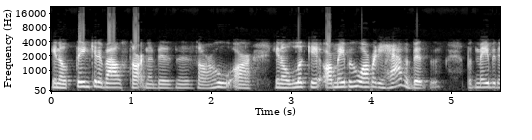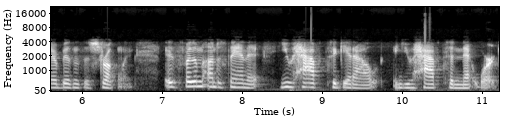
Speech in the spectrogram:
you know, thinking about starting a business or who are, you know, looking, or maybe who already have a business, but maybe their business is struggling, is for them to understand that you have to get out and you have to network.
